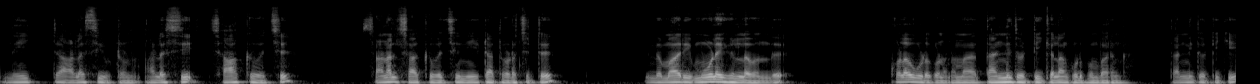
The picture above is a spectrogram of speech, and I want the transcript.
நீட்டாக அலசி விட்டுறணும். அலசி சாக்கு வச்சு சணல் சாக்கு வச்சு நீட்டாக தொடச்சிட்டு இந்த மாதிரி மூளைகளில் வந்து குழவு கொடுக்கணும். நம்ம தண்ணி தொட்டிக்கெல்லாம் கொடுப்போம் பாருங்கள் தண்ணி தொட்டிக்கு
